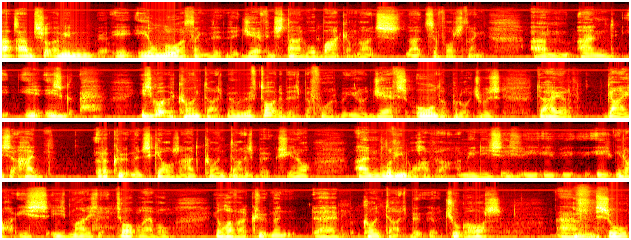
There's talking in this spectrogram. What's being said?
I, absolutely. I mean, he- he'll know. I think that, that Jeff and Stan will back him. That's that's the first thing, um, and he, he's he's got the contacts. I mean, we've talked about this before, but you know, Jeff's old approach was to hire guys that had recruitment skills and had contacts books. You know, and Levein will have that. I mean, he's, he's he, he, you know he's he's managed at the top level. He'll have a recruitment uh, contacts book that choke a horse. Um, so.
